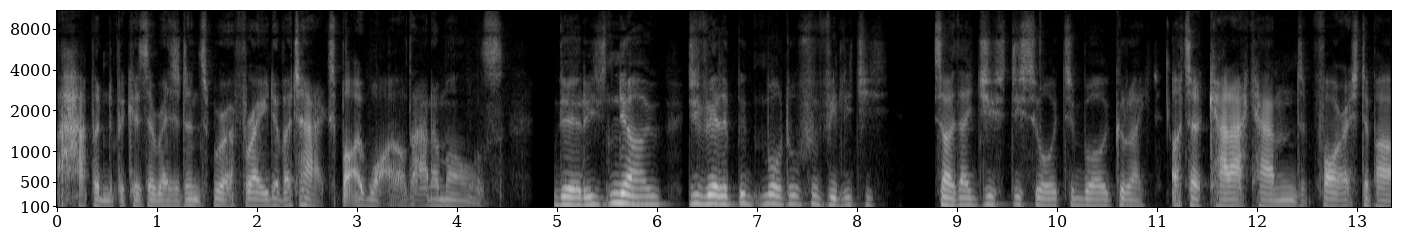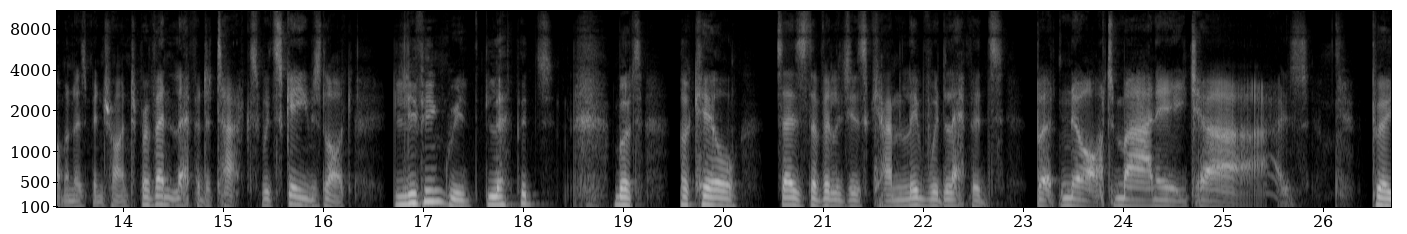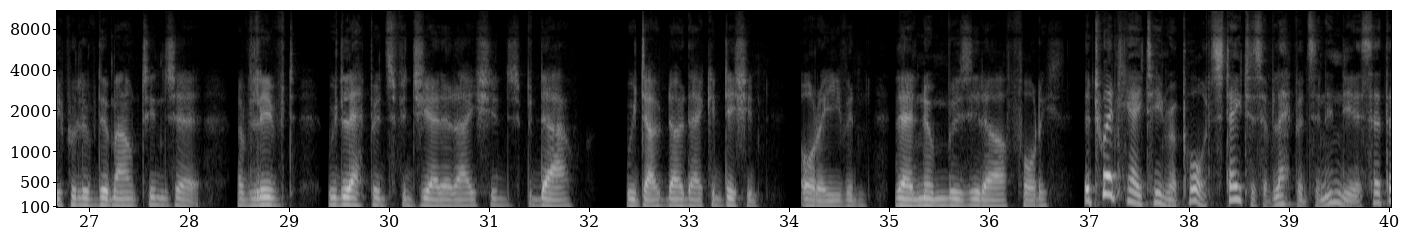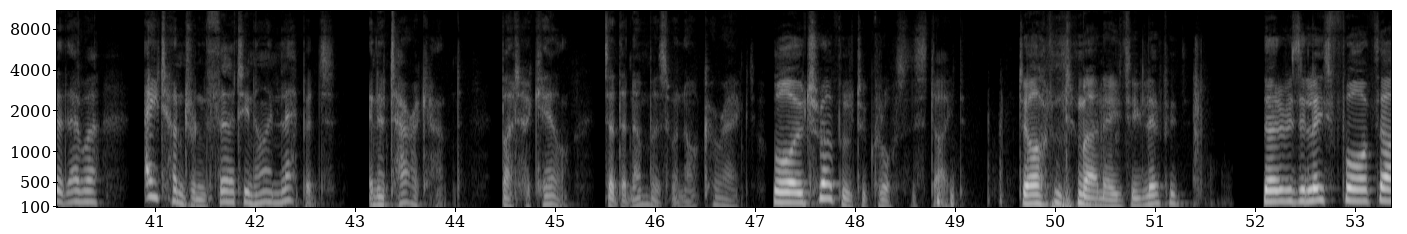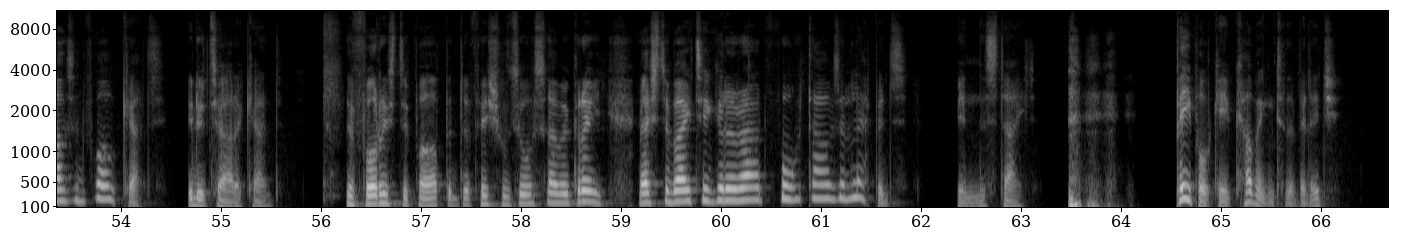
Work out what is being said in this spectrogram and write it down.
happened because the residents were afraid of attacks by wild animals. There is no development model for villages, so they just decide to migrate. Uttarakhand Forest Department has been trying to prevent leopard attacks with schemes like Living with leopards. But Hukil says the villagers can live with leopards, but not man eaters. People of the mountains here have lived with leopards for generations, but now we don't know their condition or even their numbers in our forest. The 2018 report, Status of Leopards in India, said that there were 839 leopards in Uttarakhand, but Hukil said the numbers were not correct. I travelled across the state to hunt man-eating leopards. There is at least 5,000 wildcats in Uttarakhand. The forest department officials also agree, estimating at around 4,000 leopards in the state. People keep coming to the village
